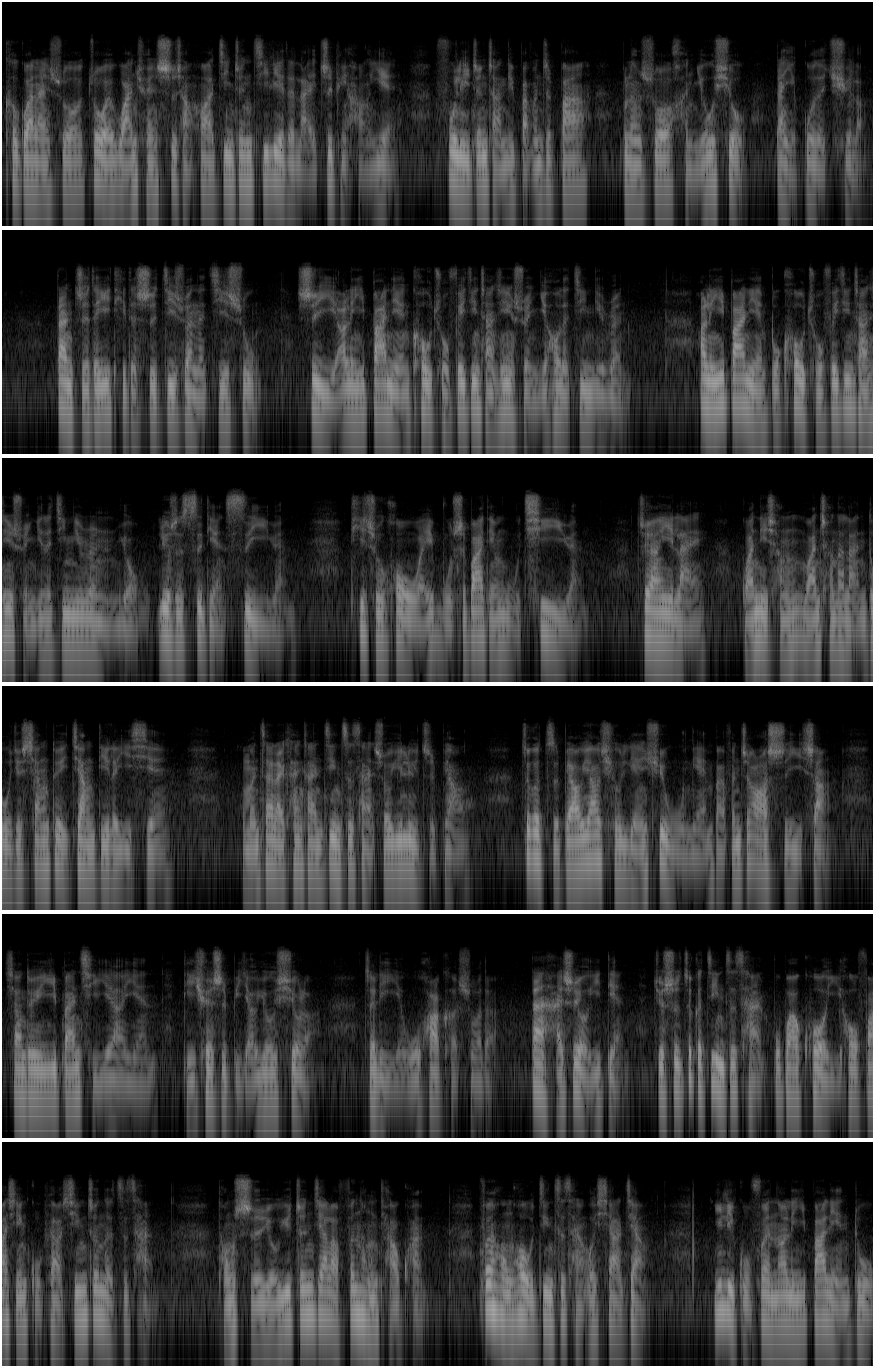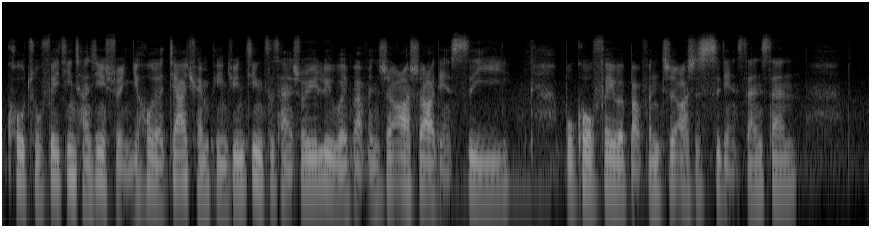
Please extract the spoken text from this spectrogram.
客观来说，作为完全市场化、竞争激烈的奶制品行业，复利增长率百分之八，不能说很优秀，但也过得去了。但值得一提的是，计算的基数是以二零一八年扣除非经常性损益后的净利润。二零一八年不扣除非经常性损益的净利润有六十四点四亿元，剔除后为五十八点五七亿元。这样一来，管理层完成的难度就相对降低了一些。我们再来看看净资产收益率指标，这个指标要求连续五年百分之二十以上，相对于一般企业而言，的确是比较优秀了，这里也无话可说的。但还是有一点，就是这个净资产不包括以后发行股票新增的资产。同时，由于增加了分红条款，分红后净资产会下降。伊利股份2018年度扣除非经常性损益后的加权平均净资产收益率为百分之二十二点四一，不扣非为百分之二十四点三三。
